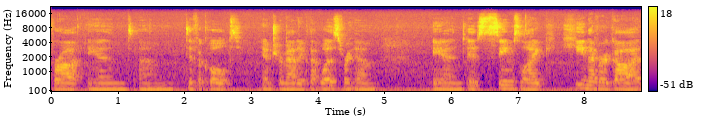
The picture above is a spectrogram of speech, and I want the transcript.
fraught and um, difficult and traumatic that was for him. And it seems like he never got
